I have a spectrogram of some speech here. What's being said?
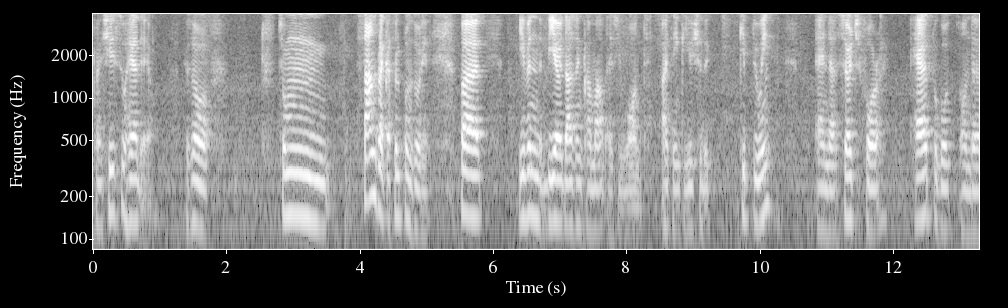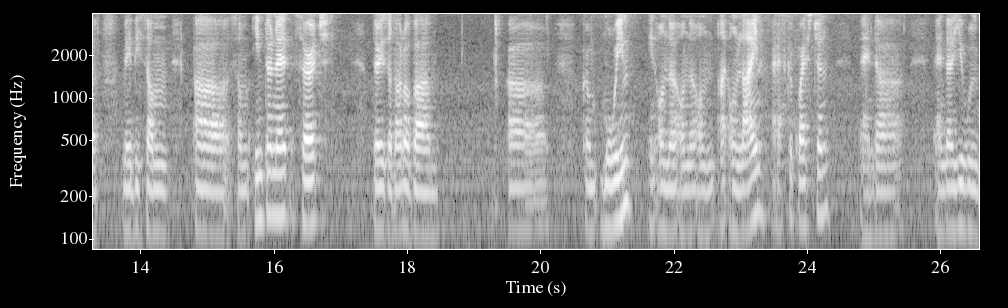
그 실수해야 돼요. 그래서 좀 sounds like a 슬픈 소리, but even the beer doesn't come out as you want I think you should keep doing and uh, search for help go on the maybe some uh, some internet search. There is a lot of um, uh, muim in, on the, on the, on uh, online ask a question and uh, and uh, you will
